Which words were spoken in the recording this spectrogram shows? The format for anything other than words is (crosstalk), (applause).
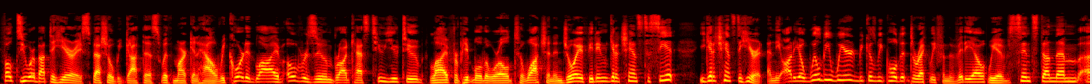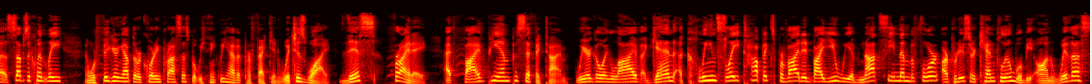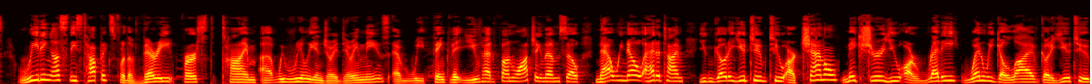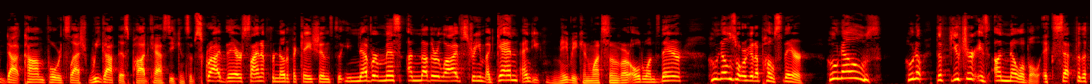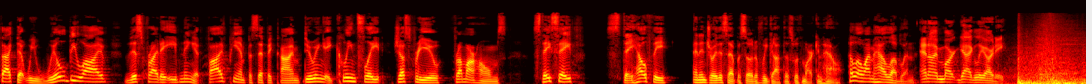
Folks, you are about to hear a special We Got This with Mark and Hal recorded live over Zoom, broadcast to YouTube, live for people of the world to watch and enjoy. If you didn't get a chance to see it, you get a chance to hear it. And the audio will be weird because we pulled it directly from the video. We have since done them uh, subsequently and we're figuring out the recording process, but we think we have it perfected, which is why this Friday, at 5 p.m. Pacific time. We are going live again, a clean slate topics provided by you. We have not seen them before. Our producer Ken Plume will be on with us reading us these topics for the very first time. Uh, we really enjoy doing these and we think that you've had fun watching them. So now we know ahead of time, you can go to YouTube to our channel. Make sure you are ready when we go live. Go to youtube.com forward slash we got this podcast. You can subscribe there, sign up for notifications so that you never miss another live stream again. And you maybe can watch some of our old ones there. Who knows what we're going to post there? Who knows? Who know? The future is unknowable except for the fact that we will be live this Friday evening at 5 p.m. Pacific time doing a clean slate just for you from our homes. Stay safe, stay healthy, and enjoy this episode of We Got This with Mark and Hal. Hello, I'm Hal Lublin. And I'm Mark Gagliardi.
